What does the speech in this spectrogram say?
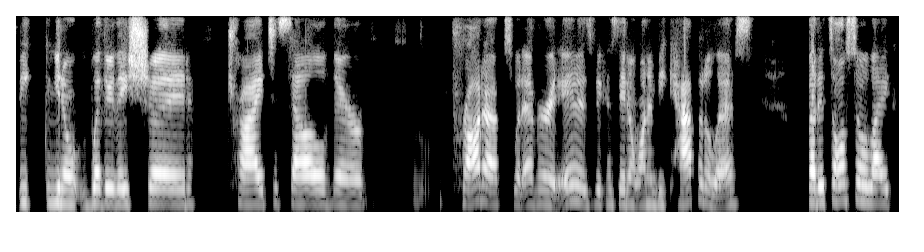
be you know whether they should try to sell their products whatever it is because they don't want to be capitalists. But it's also like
